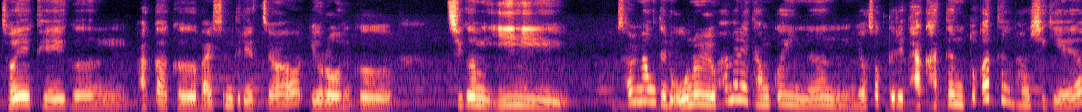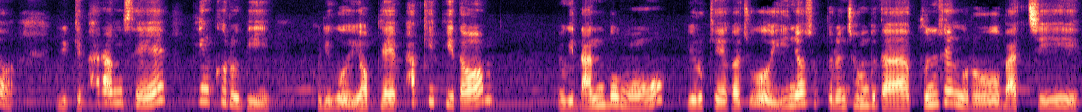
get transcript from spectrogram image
저의 계획은 아까 그 말씀드렸죠? 요런 그 지금 이 설명들이 오늘 화면에 담고 있는 녀석들이 다 같은 똑같은 방식이에요. 이렇게 파랑새 핑크루비 그리고 옆에 파키피덤 여기 난봉호 이렇게 해가지고 이 녀석들은 전부 다 군생으로 마치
